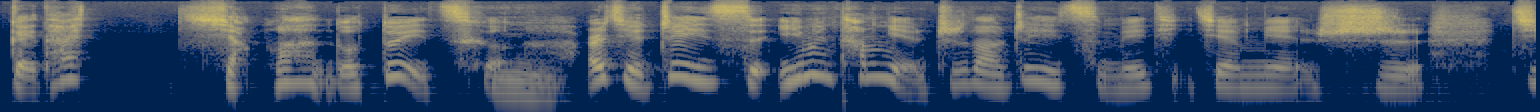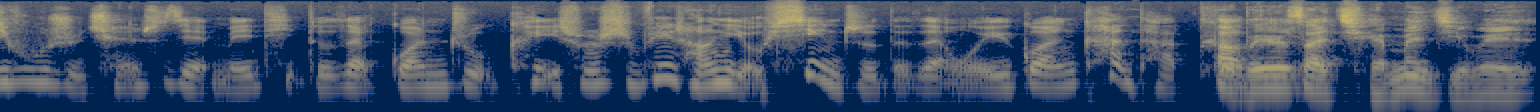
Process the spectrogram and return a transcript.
给他。想了很多对策，而且这一次，因为他们也知道这一次媒体见面是几乎是全世界媒体都在关注，可以说是非常有兴致的在围观看他。特别是在前面几位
